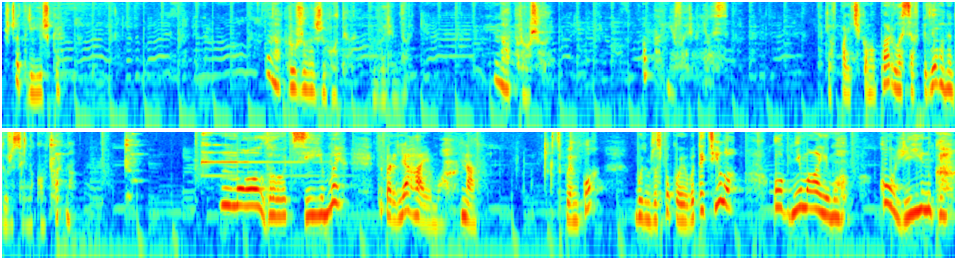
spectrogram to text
Ще трішки. Напружили животик вирівняли. Напружили. Оп, і вирівнялися. Так я в пальчиками парлася, в підлогу не дуже сильно комфортно. Молодці! Ми тепер лягаємо на спинку, будемо заспокоювати тіло, обнімаємо колінка,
